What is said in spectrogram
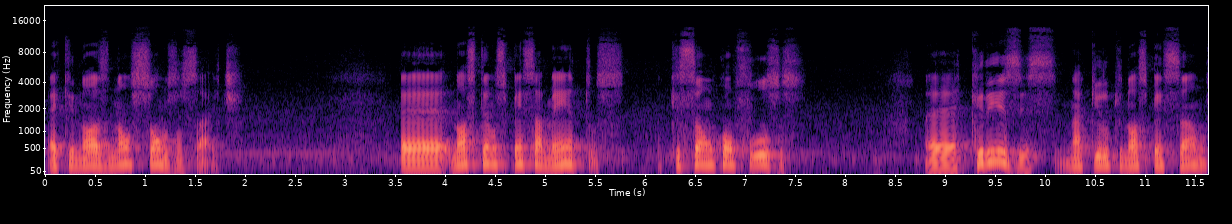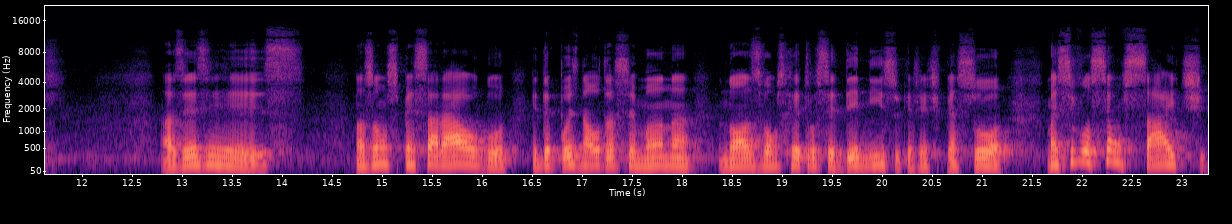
é que nós não somos um site. É, nós temos pensamentos que são confusos, é, crises naquilo que nós pensamos. Às vezes nós vamos pensar algo e depois na outra semana nós vamos retroceder nisso que a gente pensou. Mas se você é um site,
